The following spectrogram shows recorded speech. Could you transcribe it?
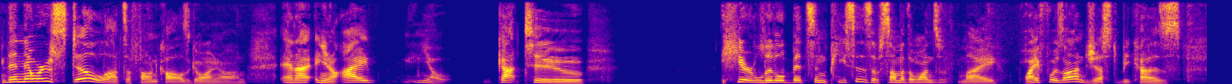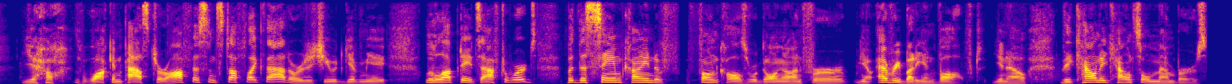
then there were still lots of phone calls going on. And I, you know, I, you know, got to hear little bits and pieces of some of the ones my wife was on just because you know walking past her office and stuff like that or she would give me little updates afterwards. But the same kind of phone calls were going on for you know everybody involved you know. The county council members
